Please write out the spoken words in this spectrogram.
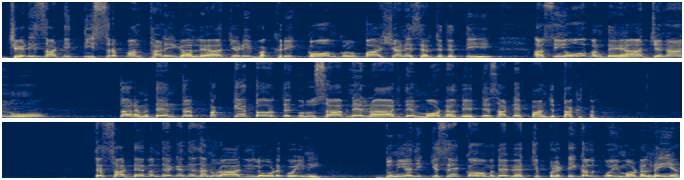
ਜਿਹੜੀ ਸਾਡੀ ਤੀਸਰ ਪੰਥ ਵਾਲੀ ਗੱਲ ਆ ਜਿਹੜੀ ਵੱਖਰੀ ਕੌਮ ਗੁਰੂ ਪਾਤਸ਼ਾਹ ਨੇ ਸਿਰਜ ਦਿੱਤੀ ਅਸੀਂ ਉਹ ਬੰਦੇ ਆ ਜਿਨ੍ਹਾਂ ਨੂੰ ਧਰਮ ਦੇ ਅੰਦਰ ਪੱਕੇ ਤੌਰ ਤੇ ਗੁਰੂ ਸਾਹਿਬ ਨੇ ਰਾਜ ਦੇ ਮਾਡਲ ਦੇ ਦਿੱਤੇ ਸਾਡੇ ਪੰਜ ਤਖਤ। ਤੇ ਸਾਡੇ ਬੰਦੇ ਕਹਿੰਦੇ ਸਾਨੂੰ ਰਾਜ ਦੀ ਲੋੜ ਕੋਈ ਨਹੀਂ। ਦੁਨੀਆ ਦੀ ਕਿਸੇ ਕੌਮ ਦੇ ਵਿੱਚ ਪੋਲੀਟੀਕਲ ਕੋਈ ਮਾਡਲ ਨਹੀਂ ਆ।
